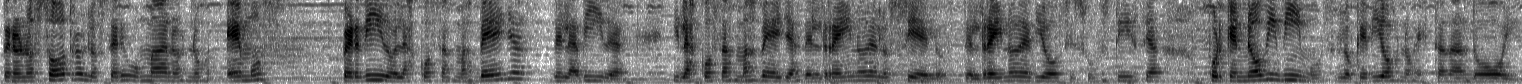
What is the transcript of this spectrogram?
Pero nosotros los seres humanos nos hemos perdido las cosas más bellas de la vida y las cosas más bellas del reino de los cielos, del reino de Dios y su justicia, porque no vivimos lo que Dios nos está dando hoy,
